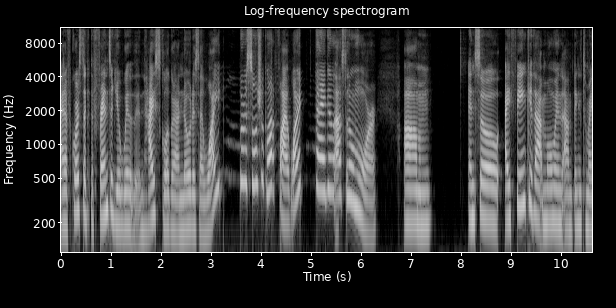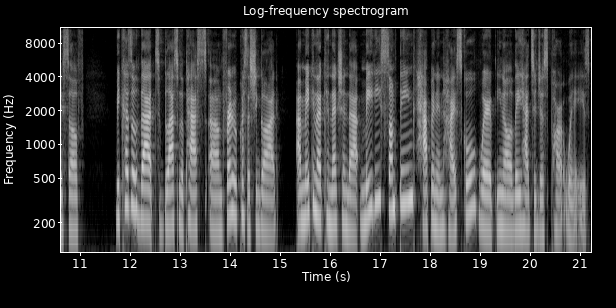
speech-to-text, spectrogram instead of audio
And of course, like the friends that you're with in high school are gonna notice like, why you're a social butterfly? Why hang out us no more? Um, and so I think in that moment, I'm thinking to myself, because of that blast from the past um, friend request that she got, I'm making that connection that maybe something happened in high school where, you know, they had to just part ways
